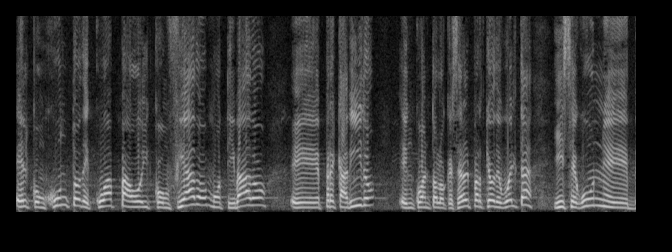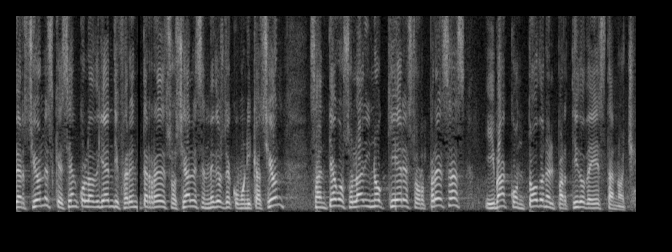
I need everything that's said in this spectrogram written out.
El conjunto de Cuapa hoy confiado, motivado, eh, precavido en cuanto a lo que será el partido de vuelta y según eh, versiones que se han colado ya en diferentes redes sociales, en medios de comunicación, Santiago Solari no quiere sorpresas y va con todo en el partido de esta noche.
